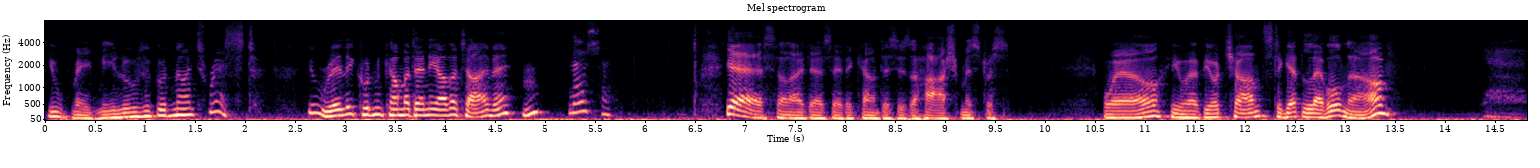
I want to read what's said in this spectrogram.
you've made me lose a good night's rest. You really couldn't come at any other time, eh? Hmm? No, sir. Yes, well, I dare say the Countess is a harsh mistress. Well, you have your chance to get level now. Yes.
